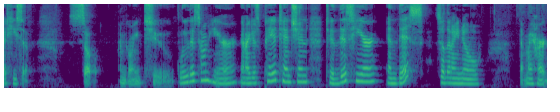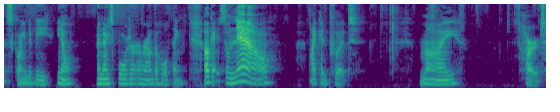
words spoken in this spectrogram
adhesive. So I'm going to glue this on here and I just pay attention to this here and this so that I know that my heart's going to be, you know, a nice border around the whole thing. Okay, so now I can put my heart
